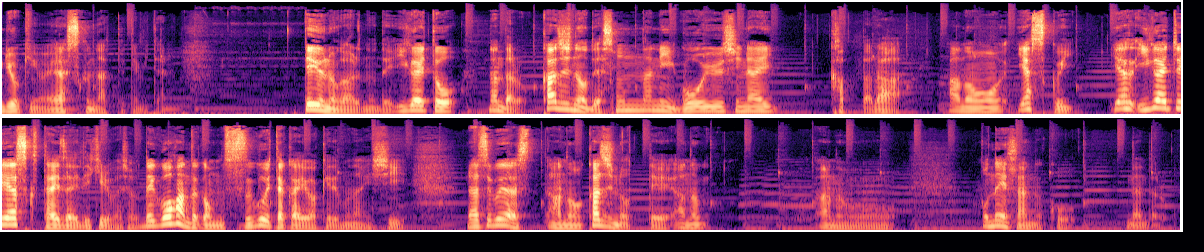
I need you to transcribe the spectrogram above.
料金は安くなっててみたいな。っていうのがあるので、意外と、なんだろう、カジノでそんなに合流しないかったら、あの、安く、や意外と安く滞在できる場所。で、ご飯とかもすごい高いわけでもないし、ラスベガス、あの、カジノって、あの、あの、お姉さんがこう、なんだろう、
